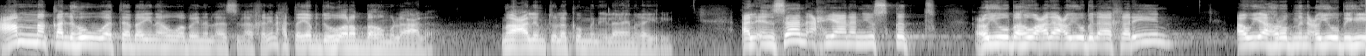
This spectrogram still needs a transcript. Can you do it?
عمق الهوة بينه وبين الناس الآخرين حتى يبدو هو ربهم الأعلى. ما علمت لكم من إله غيري. الإنسان أحيانا يسقط عيوبه على عيوب الآخرين أو يهرب من عيوبه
